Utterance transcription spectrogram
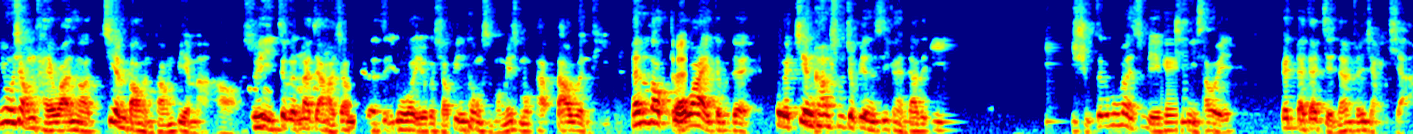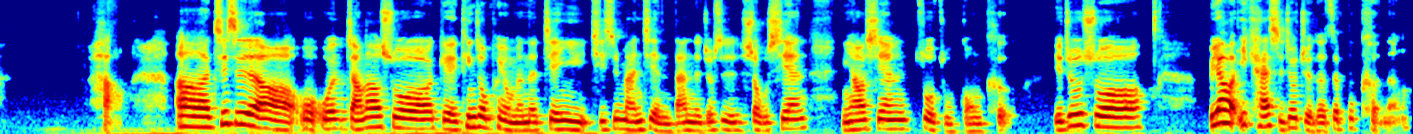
因为像我们台湾哈、啊，健保很方便嘛啊，所以这个大家好像觉得如果有个小病痛什么没什么大大问题，但是到国外对，对不对？这个健康是不是就变成是一个很大的 issue？这个部分是不是也可以请你稍微跟大家简单分享一下？好。呃，其实呃，我我讲到说给听众朋友们的建议，其实蛮简单的，就是首先你要先做足功课，也就是说，不要一开始就觉得这不可能，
